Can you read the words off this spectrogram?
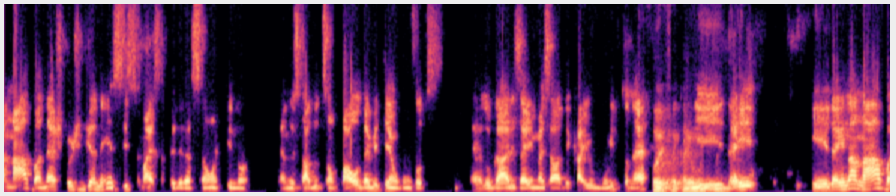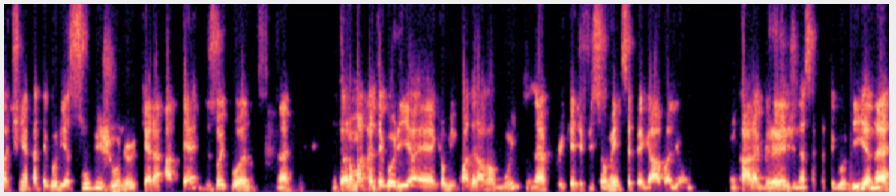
ANABA, né? Acho que hoje em dia nem existe mais essa federação aqui no, é, no estado de São Paulo. Deve ter alguns outros é, lugares aí, mas ela decaiu muito, né? Foi, foi, caiu muito. E daí, e daí na ANABA tinha a categoria sub-júnior, que era até 18 anos, né? Então era uma categoria é, que eu me enquadrava muito, né? Porque dificilmente você pegava ali um, um cara grande nessa categoria, né?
